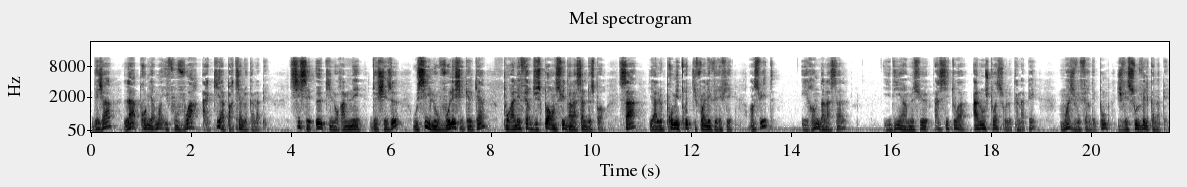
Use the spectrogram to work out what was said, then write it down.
Déjà, là, premièrement, il faut voir à qui appartient le canapé. Si c'est eux qui l'ont ramené de chez eux, ou s'ils l'ont volé chez quelqu'un pour aller faire du sport ensuite dans la salle de sport. Ça, il y a le premier truc qu'il faut aller vérifier. Ensuite, il rentre dans la salle, il dit à un monsieur, assis-toi, allonge-toi sur le canapé, moi je vais faire des pompes, je vais soulever le canapé.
